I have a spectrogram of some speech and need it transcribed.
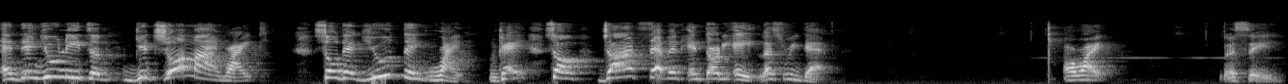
and then you need to get your mind right so that you think right. Okay, so John 7 and 38, let's read that. All right, let's see.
